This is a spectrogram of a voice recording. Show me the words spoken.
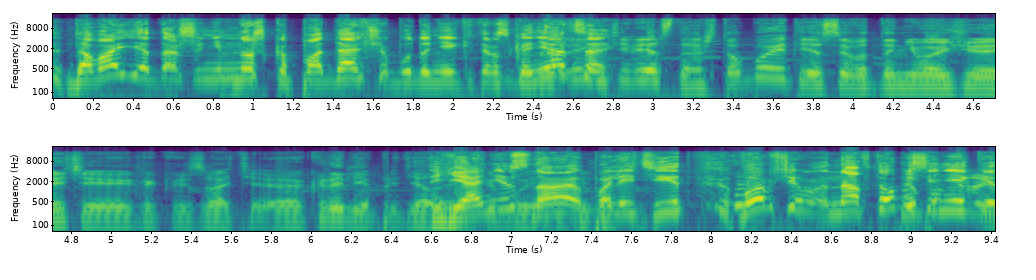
Давай я даже немножко подальше буду некий Даже разгоняться. интересно, что будет, если вот на него еще эти, как их звать, э, крылья приделать? Я не знаю, интересно? полетит. В общем, на автобусе некий...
